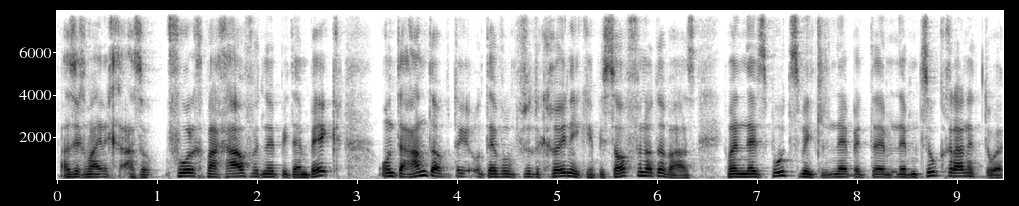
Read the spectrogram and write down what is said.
Also ich meine, ich, also furchtbar kaufen nicht bei dem Bäck. Und der andere, der, und der, der König, besoffen oder was? Ich meine, neben das Putzmittel, neben dem, neben Zucker auch nicht tun.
